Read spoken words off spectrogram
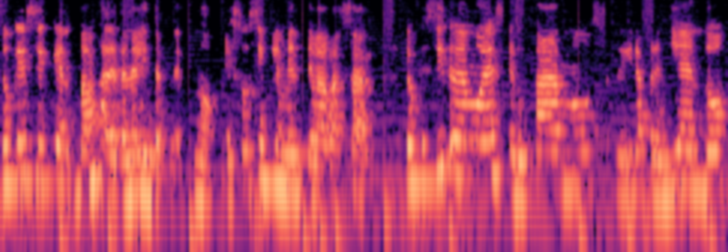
no quiere decir que vamos a detener el Internet. No, eso simplemente va a avanzar. Lo que sí debemos es educarnos, seguir aprendiendo,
